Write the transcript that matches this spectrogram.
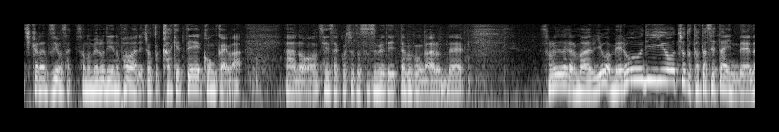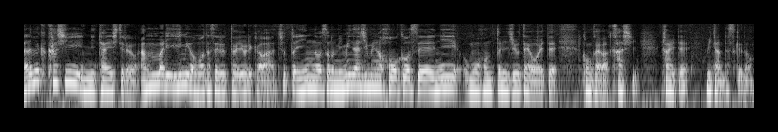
力強さにそのメロディーのパワーにちょっとかけて今回はあの制作をちょっと進めていった部分があるんでそれでだからまあ要はメロディーをちょっと立たせたいんでなるべく歌詞に対してるあんまり意味を持たせるというよりかはちょっと韻のその耳なじみの方向性にもう本当に重点を置いて今回は歌詞書いてみたんですけど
